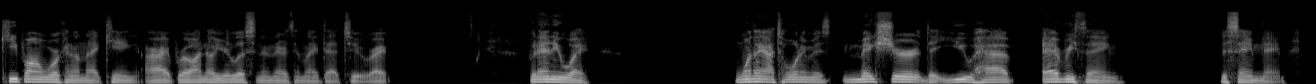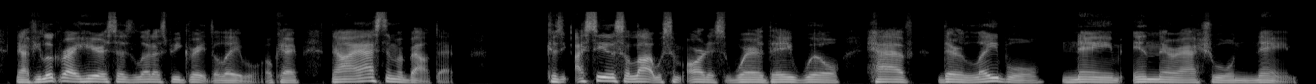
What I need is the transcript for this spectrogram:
keep on working on that, King. All right, bro. I know you're listening and everything like that too, right? But anyway, one thing I told him is make sure that you have everything the same name. Now, if you look right here, it says "Let Us Be Great," the label. Okay. Now, I asked him about that because I see this a lot with some artists where they will have their label name in their actual name,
